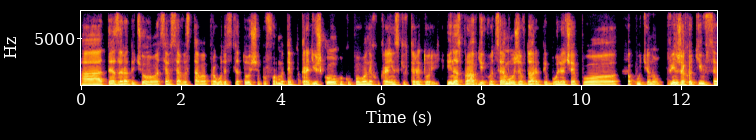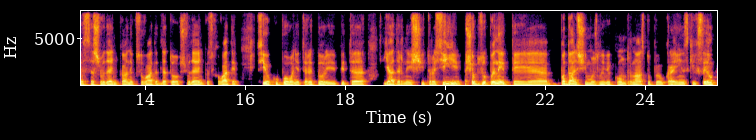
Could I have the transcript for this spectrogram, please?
А те, заради чого ця вся вистава проводиться для того, щоб оформити крадіжку окупованих українських територій, і насправді оце може вдарити боляче по Путіну. Він же хотів все все швиденько анексувати для того, щоб швиденько сховати всі окуповані території під е, ядерний щит Росії, щоб зупинити подальші можливі контрнаступи українських сил,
